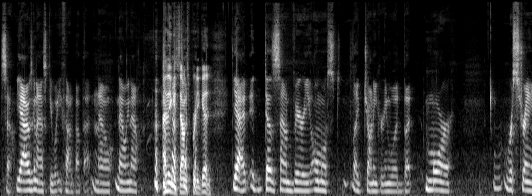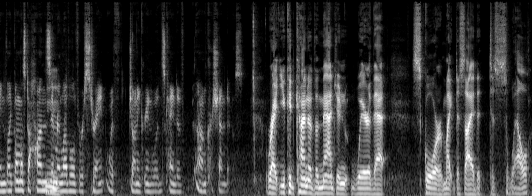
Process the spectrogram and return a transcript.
So yeah, I was going to ask you what you thought about that. Now, now we know. I think it sounds pretty good. yeah, it, it does sound very almost like Jonny Greenwood, but more restrained, like almost a Hans Zimmer level of restraint with Jonny Greenwood's kind of um, crescendos. Right. You could kind of imagine where that score might decide to swell.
